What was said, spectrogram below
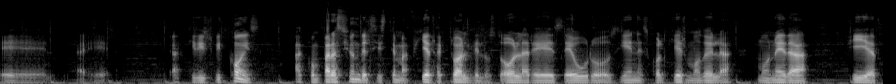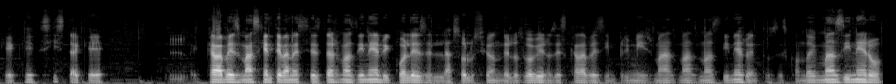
eh, eh, adquirir bitcoins. A comparación del sistema fiat actual de los dólares, euros, yenes, cualquier modela, moneda fiat que exista, que cada vez más gente va a necesitar más dinero y cuál es la solución de los gobiernos es cada vez imprimir más, más, más dinero. Entonces cuando hay más dinero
